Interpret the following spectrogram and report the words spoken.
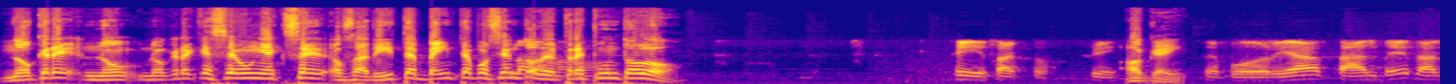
¿No crees no, no cree que sea un exceso? O sea, dijiste 20% No, de no. 3.2. Sí, exacto, sí. Ok. Se podría tal vez dar...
